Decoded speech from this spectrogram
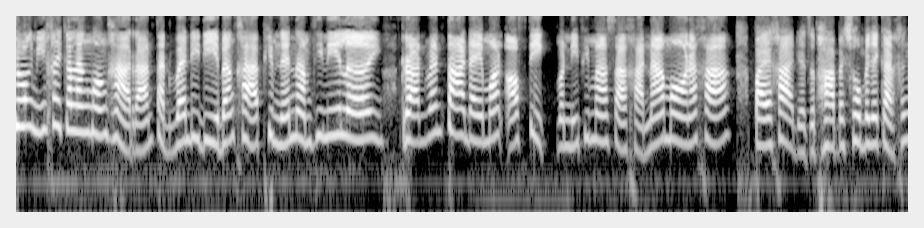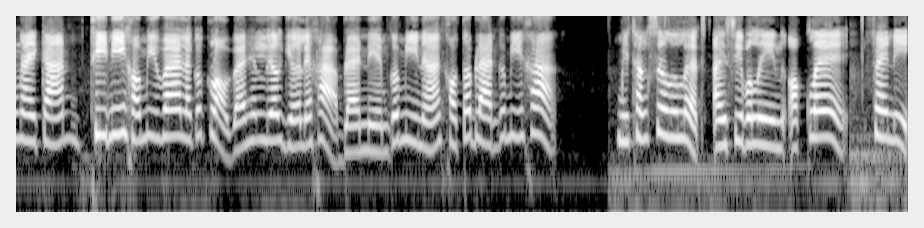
ช่วงนี้ใครกำลังมองหาร้านตัดแว่นดีๆ บ้างคะ พิมพ์แนะนำที่นี่เลย ร้านแว่นตา Diamond Optic วันนี้พิมมาสาขาหน้ามอนะคะ ไปค่ะ เดี๋ยวจะพาไปชมบรรยากาศข้างในกัน ที่นี่เขามีแว่นแล้วก็กรอบแว่นให้เลือกเยอะเลยค่ะ แบรนด์เนมก็มีนะ เคาน์เตอร์แบรนด์ก็มีค่ะ มีทั้ง Silhouette i c b e l i n Oakley f e n i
